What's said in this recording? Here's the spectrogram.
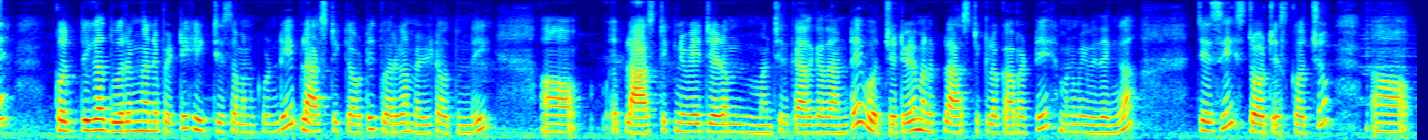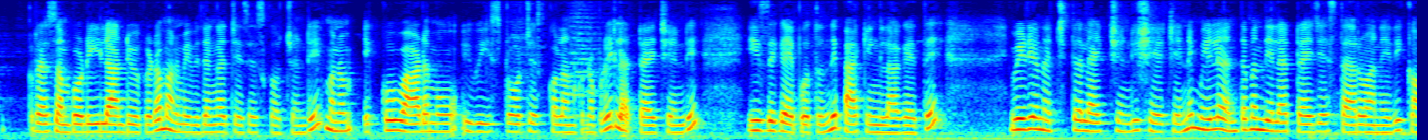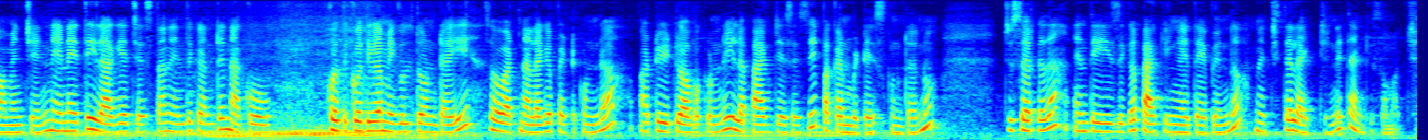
కొద్దిగా దూరంగానే పెట్టి హీట్ చేసామనుకోండి ప్లాస్టిక్ కాబట్టి త్వరగా మెల్ట్ అవుతుంది. ప్లాస్టిక్ని వేట్ చేయడం మంచిది కాదు కదా అంటే వచ్చేటివే మనకు ప్లాస్టిక్లో కాబట్టి మనం ఈ విధంగా చేసి స్టోర్ చేసుకోవచ్చు. రసం పొడి ఇలాంటివి కూడా మనం ఈ విధంగా చేసేసుకోవచ్చండి. మనం ఎక్కువ వాడము ఇవి స్టోర్ చేసుకోవాలనుకున్నప్పుడు ఇలా ట్రై చేయండి. ఈజీగా అయిపోతుంది ప్యాకింగ్ లాగా అయితే వీడియో నచ్చితే లైక్ చేయండి షేర్ చేయండి. మీలో ఎంతమంది ఇలా ట్రై చేస్తారు అనేది కామెంట్ చేయండి. నేనైతే ఇలాగే చేస్తాను. ఎందుకంటే నాకు కొద్ది కొద్దిగా మిగులుతూ ఉంటాయి. సో వాటిని అలాగే పెట్టకుండా అటు ఇటు అవ్వకుండా ఇలా ప్యాక్ చేసేసి పక్కన పెట్టేసుకుంటాను. చూసారు కదా ఎంత ఈజీగా ప్యాకింగ్ అయితే అయిపోయిందో. నచ్చితే లైక్ చేయండి. Thank you so much.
